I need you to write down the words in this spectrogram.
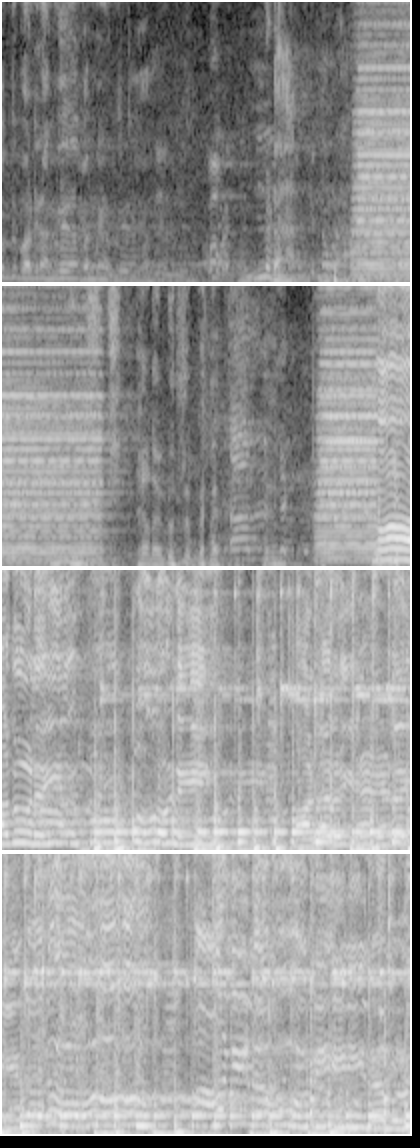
உயிரோடு பாட்டு அங்கே கம்மியாக எடுத்துட்டியா? என்னடா. மாதுளையில் பூ போலே மலர்கின்ற இதழோ மாநிலமும் நீளமும்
